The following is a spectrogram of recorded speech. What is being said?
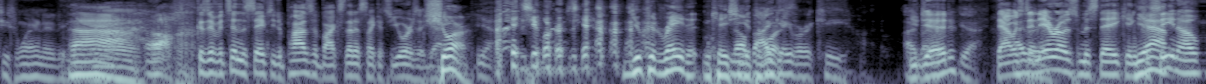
She's wearing it again. Ah, Because if it's in the safety deposit box, then it's like it's yours again. Sure. Yeah, it's yours. Yeah. you could rate it in case No, you get but I gave her a key. I You let her- did? Yeah. That was I De let Niro's mistake in Yeah. Casino.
